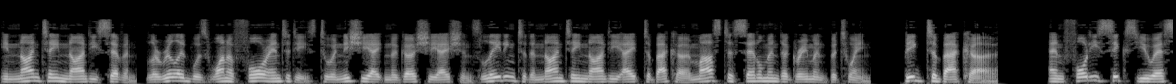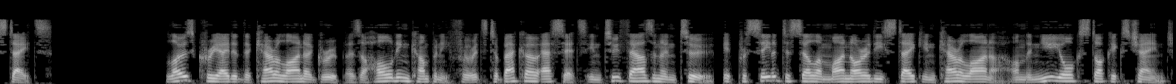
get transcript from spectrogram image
In 1997, Lorillard was one of four entities to initiate negotiations leading to the 1998 Tobacco Master Settlement Agreement between Big Tobacco, and 46 U.S. states. Loews created the Carolina Group as a holding company for its tobacco assets in 2002. It proceeded to sell a minority stake in Carolina on the New York Stock Exchange.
